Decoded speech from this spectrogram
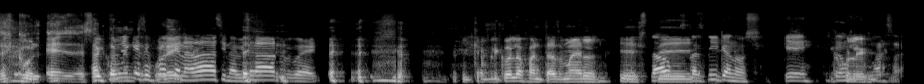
El, eh, el culé que se fue a Canadá sin avisar, güey. El que aplicó la fantasmal. Este... No, platícanos. ¿Qué? ¿Qué Barça?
